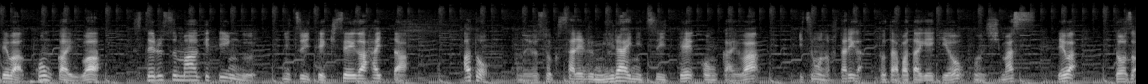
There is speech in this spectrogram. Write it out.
では今回はステルスマーケティングについて規制が入った後あの予測される未来について今回はいつもの2人がドタバタ劇を扮します。ではどうぞ。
